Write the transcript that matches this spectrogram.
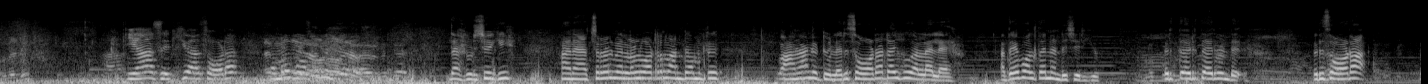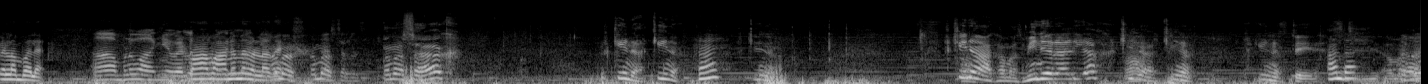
ഓൾറെഡി യാ ശരിക്കും ആ സോഡ നമ്മൾ ഇതാ പിടിച്ചു നോക്കി. ആ നാച്ചുറൽ മിനറൽ വാട്ടർ എന്ന് പറഞ്ഞിട്ട് നമുക്ക് വാങ്ങാൻ കിട്ടൂല. ഒരു സോഡ ടൈപ്പ് വെള്ളമല്ലേ അതേപോലെ തന്നെ ഉണ്ട് ശരിക്കും. ഒരു ഒരു തരുണ്ട്. ഒരു സോഡ വെള്ളം പോലെ. ആ നമ്മൾ വാങ്ങിയ വെള്ളം. ആ വാങ്ങുന്ന വെള്ളം അതെ. Mama skina, skina. Skina. എന്താ ആ മറ്റേ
